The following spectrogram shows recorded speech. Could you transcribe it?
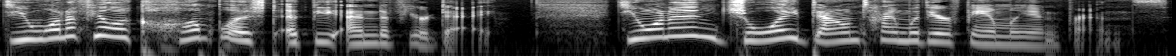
Do you want to feel accomplished at the end of your day? Do you want to enjoy downtime with your family and friends?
